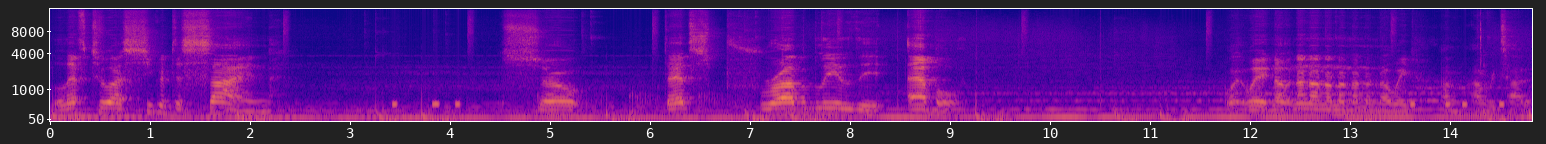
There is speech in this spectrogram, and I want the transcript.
left to our secret design. So... That's probably the apple. Wait, wait, no, no, no, no, no, no, no, wait. I'm, I'm retarded.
